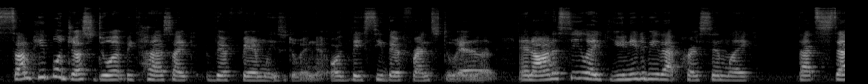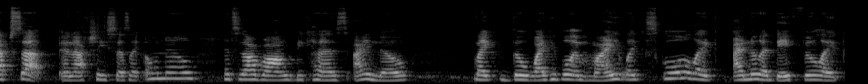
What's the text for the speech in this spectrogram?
some people just do it because like their family's doing it or they see their friends doing Yeah. it and honestly like you need to be that person like that steps up and actually says like oh no it's not wrong because i know like the white people in my like school like i know that they feel like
